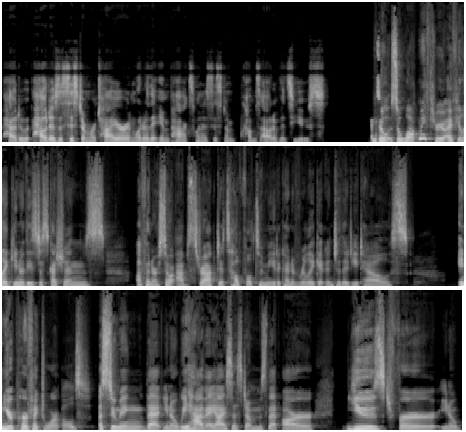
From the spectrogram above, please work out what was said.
how do how does a system retire and what are the impacts when a system comes out of its use? And so so walk me through. I feel like, you know, these discussions often are so abstract. It's helpful to me to kind of really get into the details. In your perfect world, assuming that, you know, we have AI systems that are used for, you know,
